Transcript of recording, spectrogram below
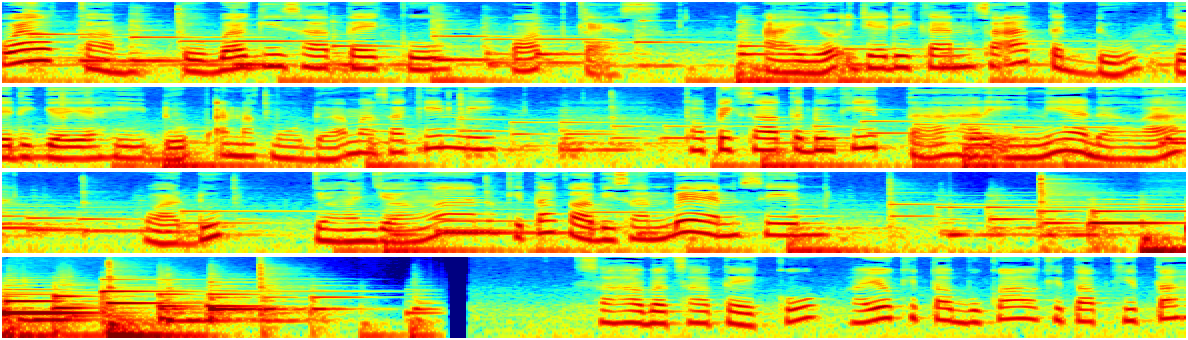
Welcome to Bagi Sateku Podcast. Ayo jadikan saat teduh jadi gaya hidup anak muda masa kini. Topik saat teduh kita hari ini adalah Waduh, jangan-jangan kita kehabisan bensin. Sahabat sateku, ayo kita buka Alkitab kita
